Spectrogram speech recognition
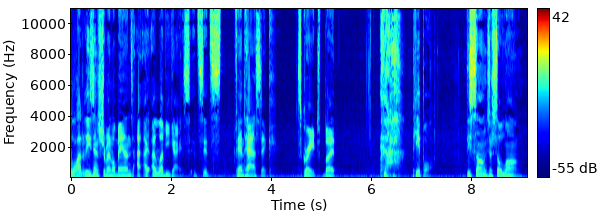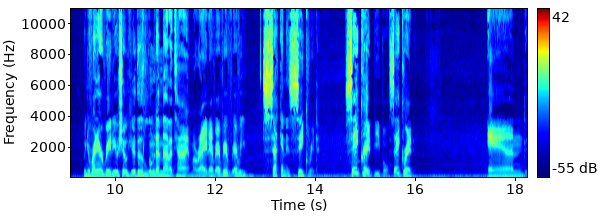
lot of these instrumental bands, I, I, love you guys. It's it's fantastic. It's great, but God, people, these songs are so long. When you're running a radio show here, there's a limited amount of time. All right, every every, every second is sacred, sacred people, sacred. And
